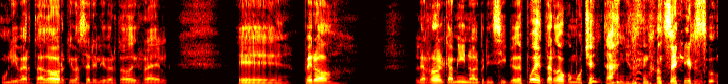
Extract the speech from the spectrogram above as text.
un libertador, que iba a ser el libertador de Israel, pero le erró el camino al principio. Después tardó como 80 años en conseguir su,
